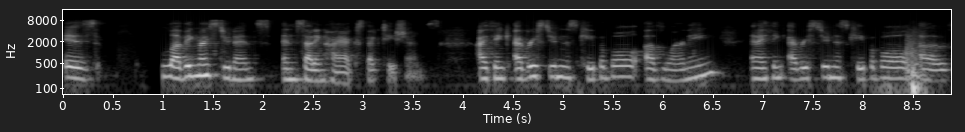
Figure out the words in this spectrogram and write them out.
is loving my students and setting high expectations. I think every student is capable of learning, and I think every student is capable of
